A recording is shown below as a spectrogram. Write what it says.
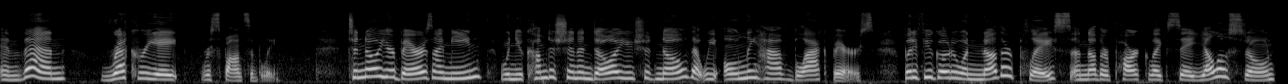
and then recreate responsibly. To know your bears, I mean, when you come to Shenandoah, you should know that we only have black bears. But if you go to another place, another park like say Yellowstone,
